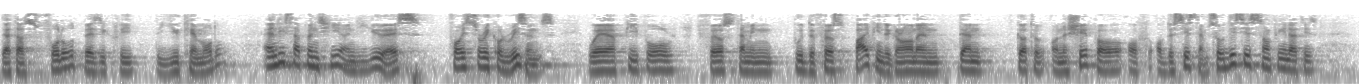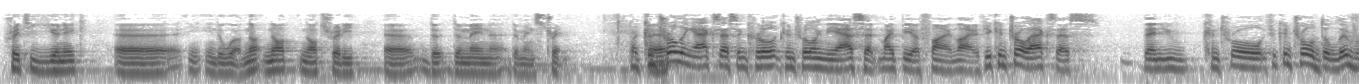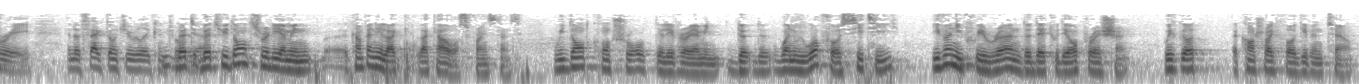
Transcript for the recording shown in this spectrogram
that has followed basically the UK model. And this happens here in the US for historical reasons, where people first, I mean, put the first pipe in the ground and then got ownership of, of, of the system. So this is something that is pretty unique uh, in, in, the world, not, not, not really uh, the, the, main, uh, the mainstream. But controlling access and controlling the asset might be a fine line. If you control access, then you control, if you control delivery, in effect, don't you really control but, but you don't really, I mean, a company like, like ours, for instance, we don't control delivery. I mean, the, the, when we work for a city, even if we run the day-to-day operation, we've got a contract for a given term.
